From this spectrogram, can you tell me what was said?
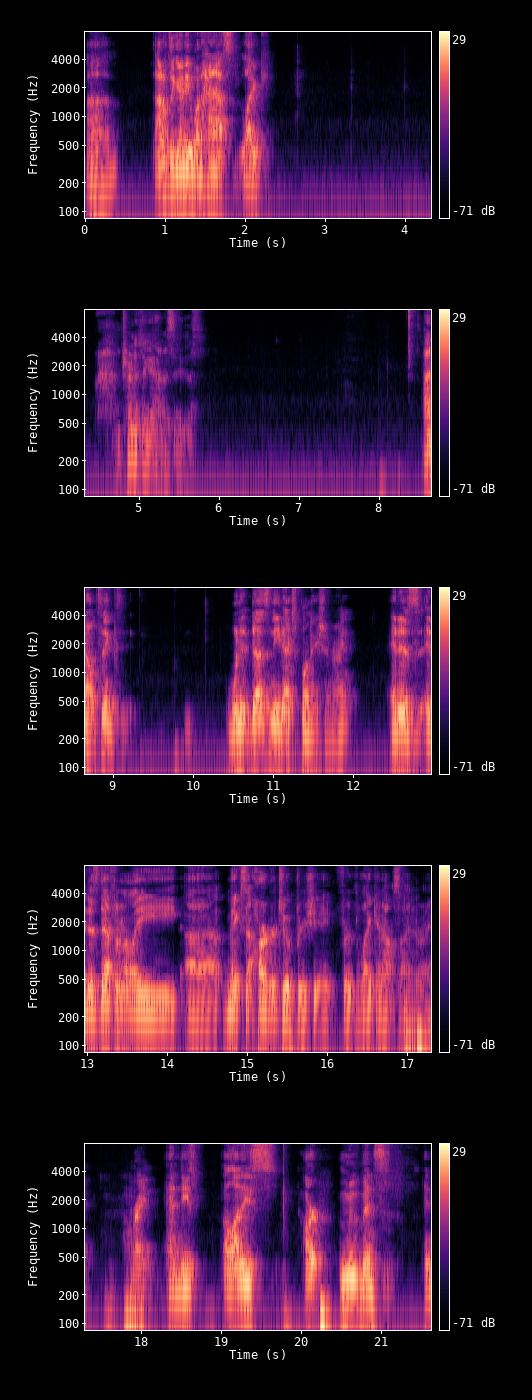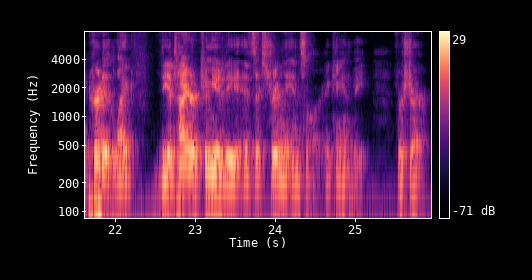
um I don't think anyone has like I'm trying to think of how to say this. I don't think when it does need explanation, right? It is it is definitely uh, makes it harder to appreciate for like an outsider, right? right. And these a lot of these art movements and credit like the entire community it's extremely insular. It can be for sure,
